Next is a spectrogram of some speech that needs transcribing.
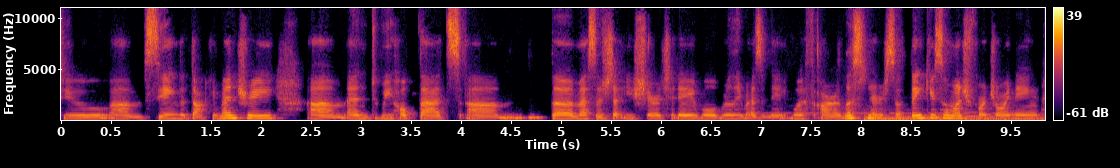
to um, seeing the documentary. Um, and we hope that um, the message that you share today will really resonate with our listeners. So, thank you so much for joining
